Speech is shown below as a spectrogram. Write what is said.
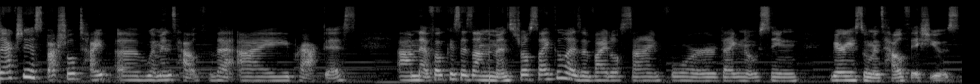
actually a special type of women's health that I practice um, that focuses on the menstrual cycle as a vital sign for diagnosing various women's health issues.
